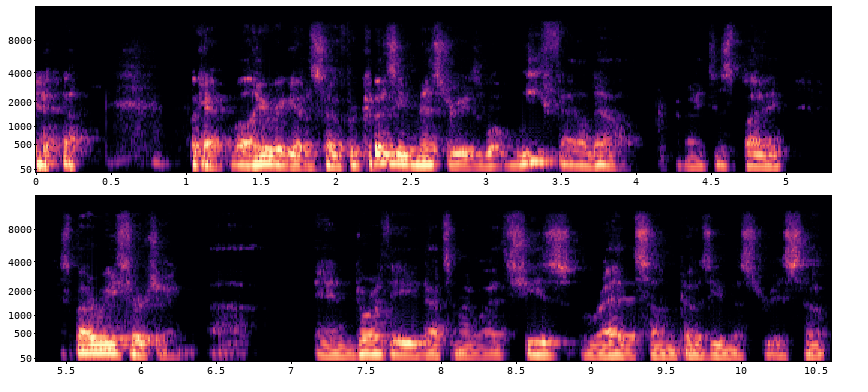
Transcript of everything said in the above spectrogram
yeah. okay well here we go. So for cozy mysteries what we found out right just by just by researching uh, and dorothy that's my wife she's read some cozy mysteries so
